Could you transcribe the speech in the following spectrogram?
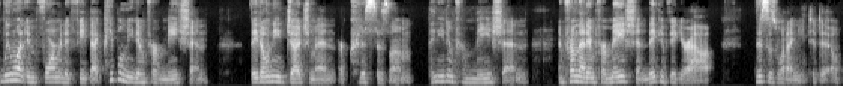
we want informative feedback. People need information. They don't need judgment or criticism. They need information. And from that information, they can figure out this is what I need to do.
